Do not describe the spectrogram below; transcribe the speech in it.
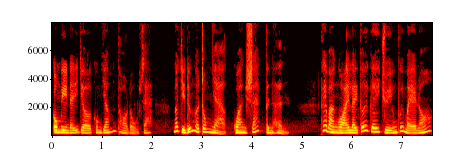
Con mi nãy giờ không dám thò đầu ra Nó chỉ đứng ở trong nhà quan sát tình hình Thế bà ngoại lại tới gây chuyện với mẹ nó.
